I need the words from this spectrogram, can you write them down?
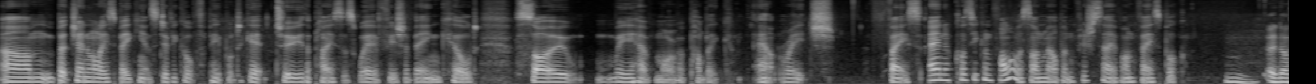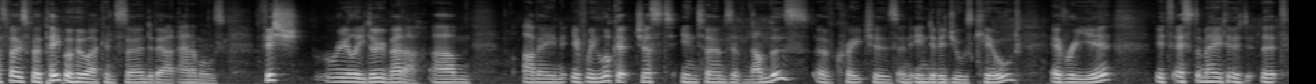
Um, but generally speaking, it's difficult for people to get to the places where fish are being killed. So we have more of a public outreach face. And of course, you can follow us on Melbourne Fish Save on Facebook. And I suppose for people who are concerned about animals, fish really do matter. Um, I mean, if we look at just in terms of numbers of creatures and individuals killed every year, it's estimated that.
